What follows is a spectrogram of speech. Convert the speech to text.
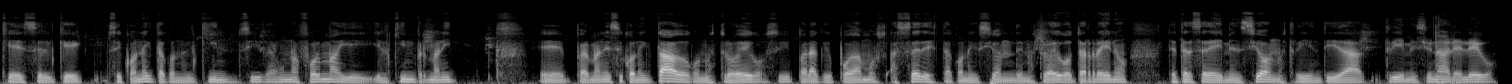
que es el que se conecta con el kin, ¿sí? de alguna forma, y, el kin eh, permanece conectado con nuestro ego, ¿sí? para que podamos hacer esta conexión de nuestro ego terreno de tercera dimensión, nuestra identidad tridimensional, el ego,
